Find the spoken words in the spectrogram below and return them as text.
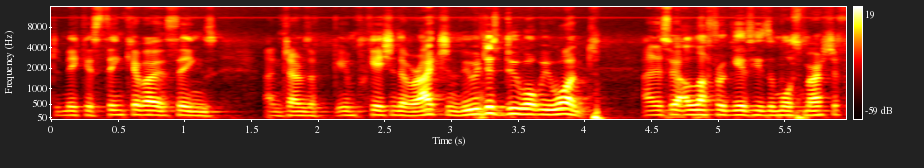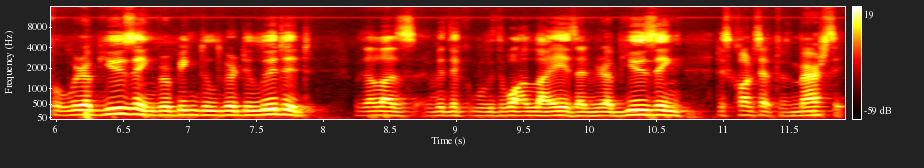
to make us think about things in terms of implications of our actions, we would just do what we want. And it's why Allah forgives, He's the most merciful. We're abusing, we're being we're deluded with, Allah's, with, the, with what Allah is, and we're abusing this concept of mercy.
